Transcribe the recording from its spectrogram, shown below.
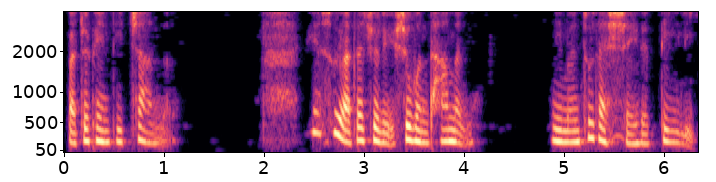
把这片地占了。约书亚在这里是问他们。你们住在谁的地里？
